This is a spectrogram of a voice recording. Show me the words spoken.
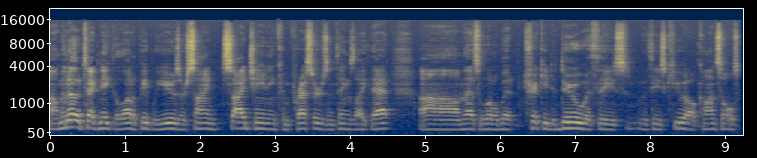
Um, another technique that a lot of people use are side, side chaining compressors and things like that. Um, that's a little bit tricky to do with these with these QL consoles.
